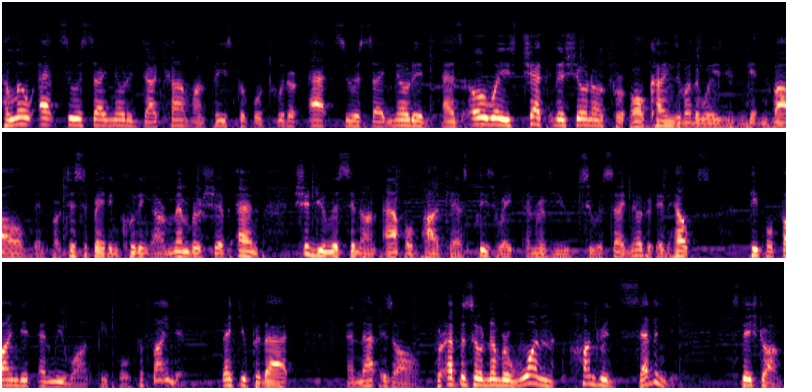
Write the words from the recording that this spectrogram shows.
hello at suicidenoted.com on Facebook or Twitter at Suicide Noted. As always, check the show notes for all kinds of other ways you can get involved and participate, including our membership. And should you listen on Apple Podcasts, please rate and review Suicide Noted. It helps people find it, and we want people to find it. Thank you for that. And that is all for episode number 170. Stay strong.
